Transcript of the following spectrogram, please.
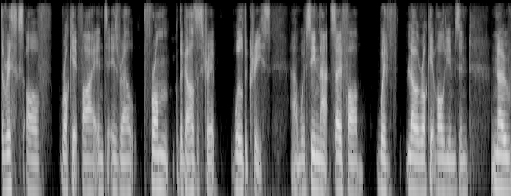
the risks of rocket fire into Israel from the Gaza Strip will decrease. We've seen that so far with lower rocket volumes and no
